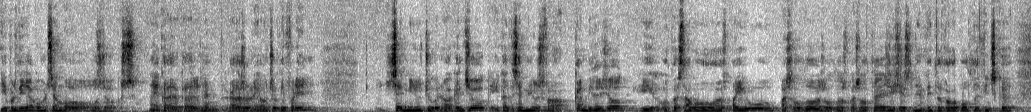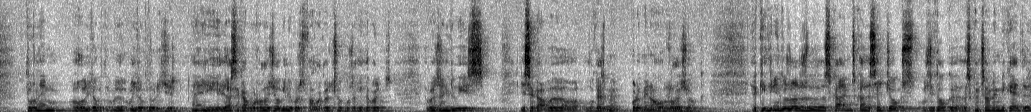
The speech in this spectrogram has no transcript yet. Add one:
i a partir d'allà comencem el, els jocs. Eh? Cada, cada, cada zona hi ha un joc diferent, 7 minuts juguen a aquell joc i cada 7 minuts fa canvi de joc i el que estava a l'espai 1 passa al 2, el 2 passa al 3 i així anem fent tota la volta fins que tornem al lloc, al lloc d'origen. Eh? I allà s'acaba el rodajoc i llavors fa la cançó que us he dit abans, abans en Lluís i s'acaba el, el que és purament el rodajoc. Aquí tenim dues hores de descans, cada set jocs els hi toca descansar una miqueta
